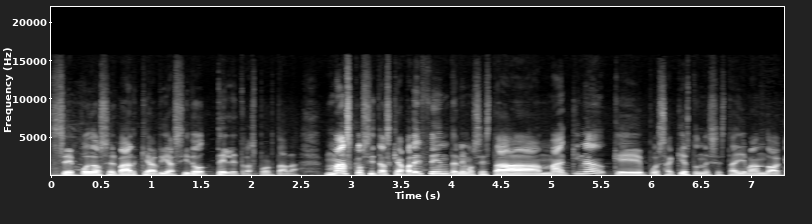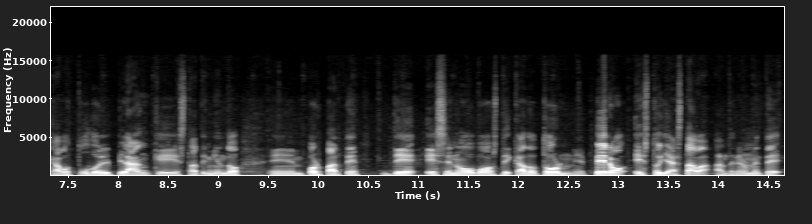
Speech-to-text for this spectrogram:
se puede observar que habría sido teletransportada. Más cositas que aparecen, tenemos esta máquina que pues aquí es donde se está llevando a cabo todo el plan que está teniendo em, por parte de ese nuevo boss de Cado Torne, pero esto ya estaba anteriormente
